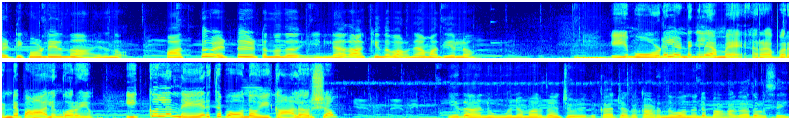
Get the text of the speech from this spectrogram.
വെട്ടിക്കൊണ്ടിരുന്നതായിരുന്നു. പത്ത് വെട്ട് കിട്ടുന്നത് ഇല്ലാതാക്കിയെന്ന് പറഞ്ഞാൽ മതിയല്ലോ. ഈ മോഡൽ ഉണ്ടെങ്കിലേ അമ്മേ റബ്ബറിന്റെ പാലും കുറയും. ഇക്കൊല്ലം നേരത്തെ പോന്നോ ഈ കാലവർഷം? ഇതാ നൂനമർദ്ദം ചുഴലിക്കാറ്റൊക്കെ കടന്നു പോകുന്നതിന്റെ ഭാഗാ തുളസി.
